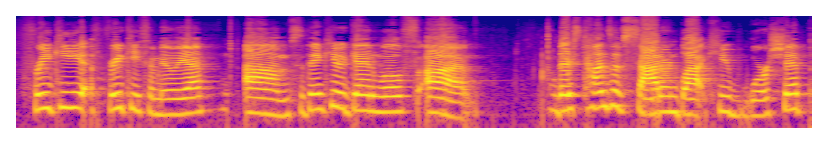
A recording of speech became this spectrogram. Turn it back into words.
Freaky, freaky familia. Um, so thank you again, Wolf. Uh, there's tons of Saturn Black Cube worship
